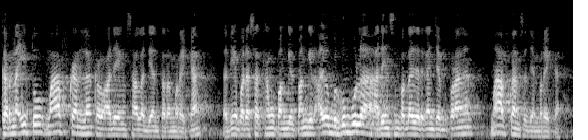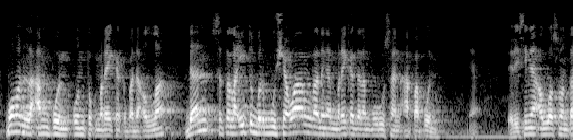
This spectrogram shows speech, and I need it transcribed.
Karena itu, maafkanlah kalau ada yang salah di antara mereka Artinya pada saat kamu panggil-panggil, ayo berkumpullah. Ada yang sempat lagi dari kancah peperangan, maafkan saja mereka. Mohonlah ampun untuk mereka kepada Allah. Dan setelah itu bermusyawarah dengan mereka dalam urusan apa pun. Dari sini Allah SWT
